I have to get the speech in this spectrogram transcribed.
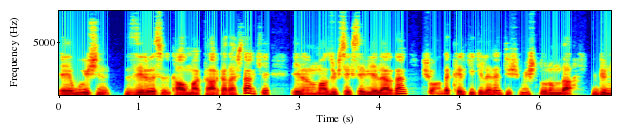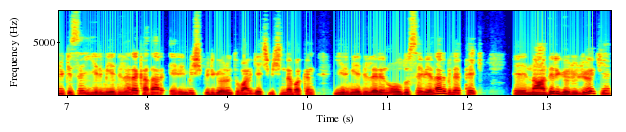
e, bu işin zirvesi kalmakta arkadaşlar ki inanılmaz yüksek seviyelerden şu anda 42'lere düşmüş durumda. Günlük ise 27'lere kadar erimiş bir görüntü var. Geçmişinde bakın 27'lerin olduğu seviyeler bile pek e, nadir görülüyor ki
